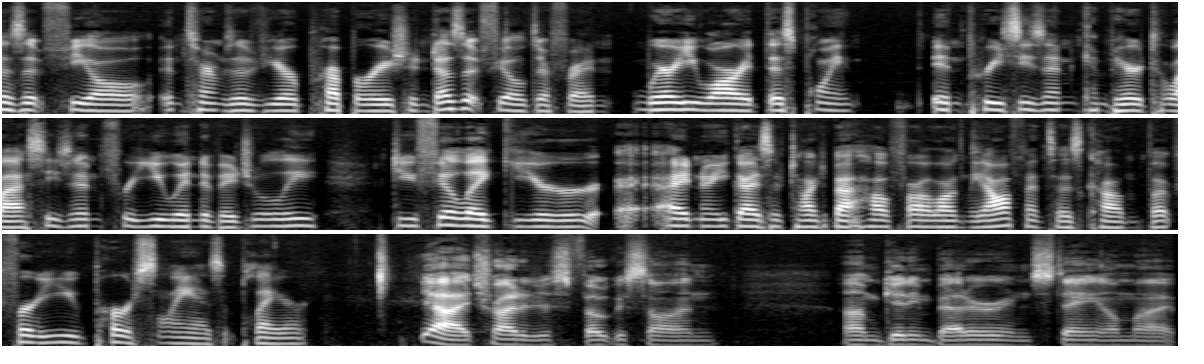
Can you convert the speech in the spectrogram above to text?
does it feel in terms of your preparation? Does it feel different where you are at this point in preseason compared to last season for you individually? Do you feel like you're? I know you guys have talked about how far along the offense has come, but for you personally as a player, yeah, I try to just focus on um, getting better and staying on my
